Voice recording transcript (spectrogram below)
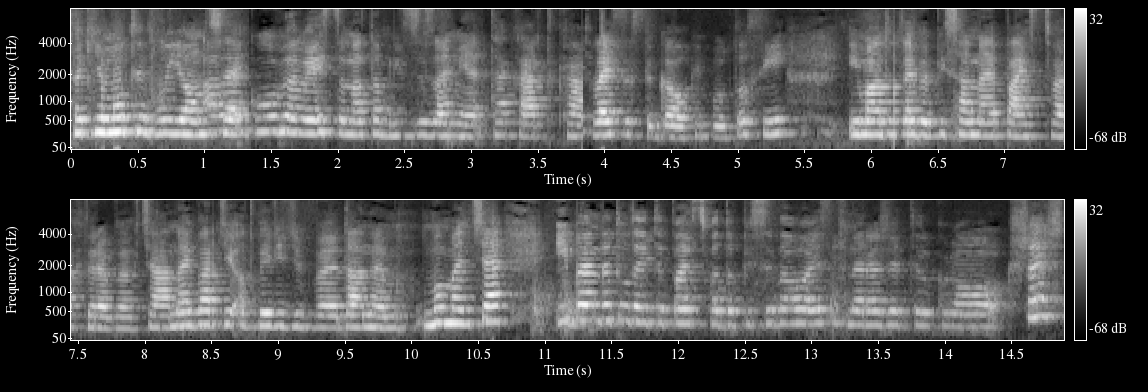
takie motywujące. Ale główne miejsce na tablicy zajmie ta kartka. Places to go, people to see? I mam tutaj wypisane państwa, które bym chciała najbardziej odwiedzić w danym momencie. I będę tutaj te państwa dopisywała, jest ich na razie tylko sześć.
